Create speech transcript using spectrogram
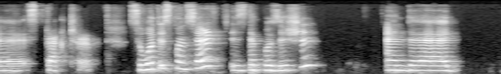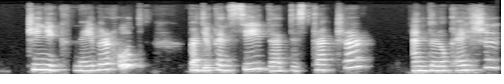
uh, structure. So what is conserved is the position and the genic neighborhood, but you can see that the structure and the location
